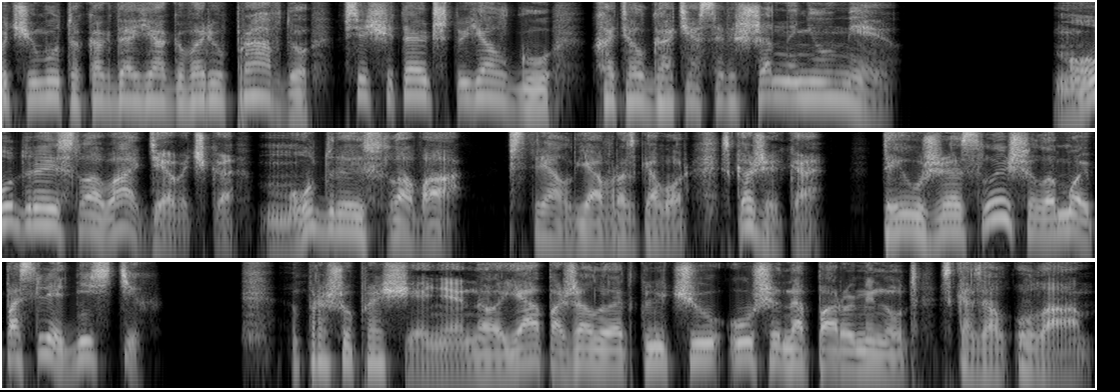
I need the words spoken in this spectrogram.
«Почему-то, когда я говорю правду, все считают, что я лгу, хотя лгать я совершенно не умею». «Мудрые слова, девочка, мудрые слова», встрял я в разговор. «Скажи-ка, ты уже слышала мой последний стих?» «Прошу прощения, но я, пожалуй, отключу уши на пару минут», — сказал Улаам.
